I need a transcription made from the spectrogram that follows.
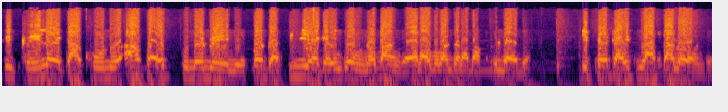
sigxile kakhulu apha ekukhulelweni kodwa siyeke into engunobangela uba abantwana bakhulelwe. Iphetha isilahla loo nto.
